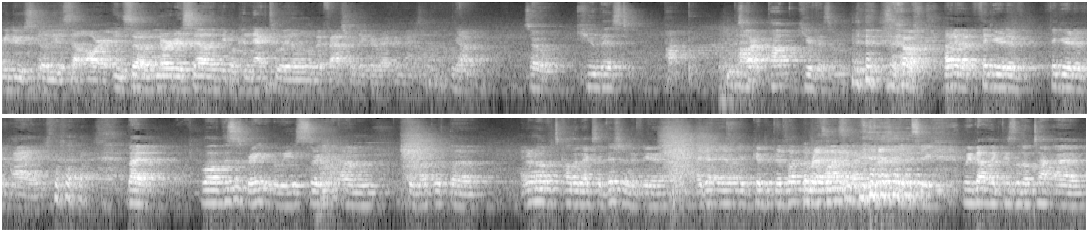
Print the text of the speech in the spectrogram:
We do still need to sell art, and so in order to sell it, people connect to it a little bit faster. They can recognize it. Yeah. So cubist Pop. It pop, pop cubism. so I like that figurative figurative eye. but well, this is great, Luis. So um, good luck with the. I don't know if it's called an exhibition. If you're, I get good, good luck with The residency? residency. We've got like these little uh,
